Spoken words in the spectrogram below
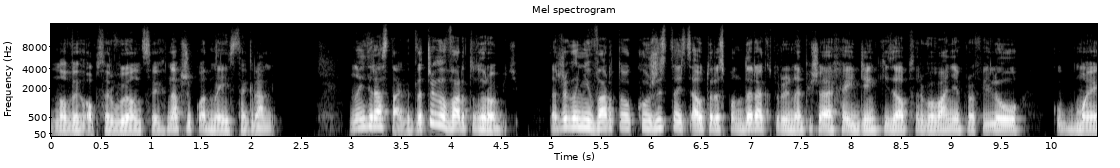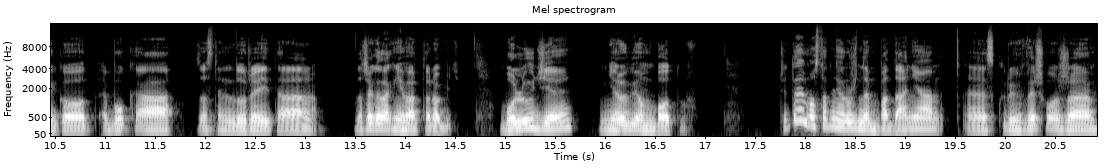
nowych obserwujących, na przykład na Instagramie. No i teraz tak, dlaczego warto to robić? Dlaczego nie warto korzystać z autorespondera, który napisze hej, dzięki za obserwowanie profilu, kup mojego e-booka, zostań dłużej, talara. Dlaczego tak nie warto robić? Bo ludzie nie lubią botów. Czytałem ostatnio różne badania, e, z których wyszło, że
